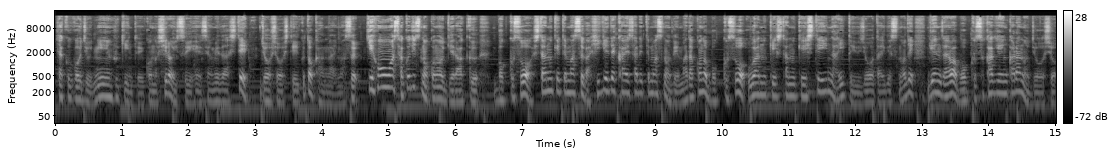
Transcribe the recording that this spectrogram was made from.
152円付近というこの白い水平線を目指して上昇していくと考えます。基本は昨日のこの下落、ボックスを下抜けてますが、ヒゲで返されてますので、まだこのボックスを上抜け下抜けしていないという状態ですので、現在はボックス加減からの上昇。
